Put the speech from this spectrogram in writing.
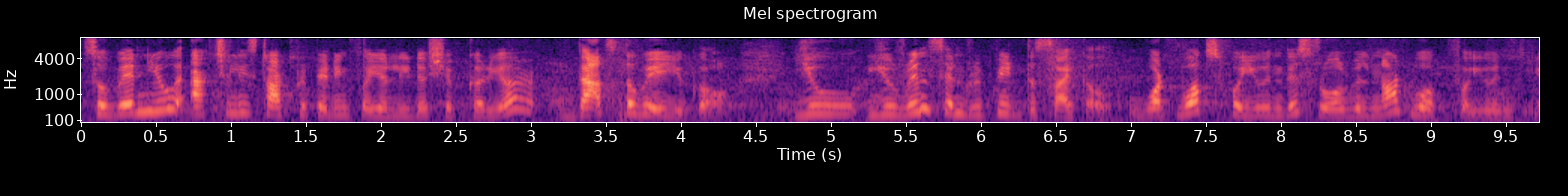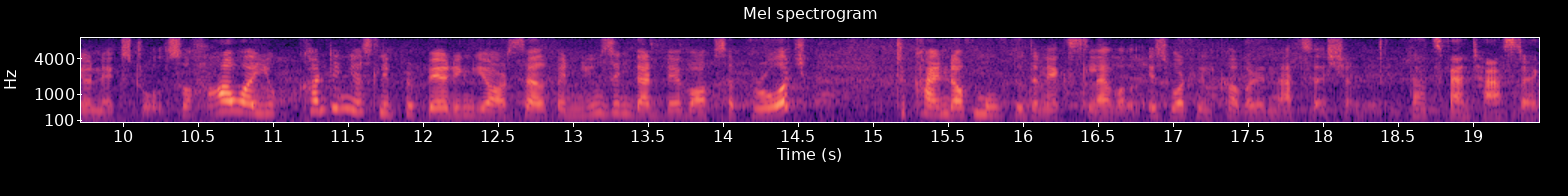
So when you actually start preparing for your leadership career, that's the way you go. You you rinse and repeat the cycle. What works for you in this role will not work for you in your next role. So how are you continuously preparing yourself and using that DevOps approach? To kind of move to the next level is what we'll cover in that session. That's fantastic.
